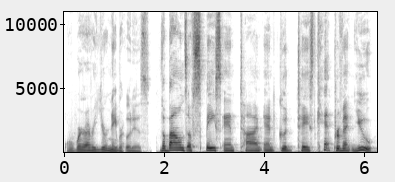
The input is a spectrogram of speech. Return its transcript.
or wherever your neighborhood is. The bounds of space and time and good taste can't prevent you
